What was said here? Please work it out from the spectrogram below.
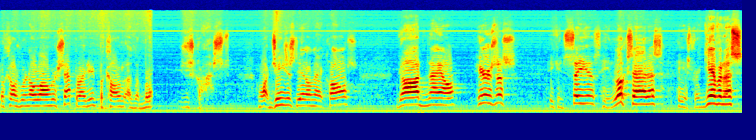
because we're no longer separated because of the blood of Jesus Christ. What Jesus did on that cross, God now hears us, He can see us, He looks at us, He has forgiven us.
